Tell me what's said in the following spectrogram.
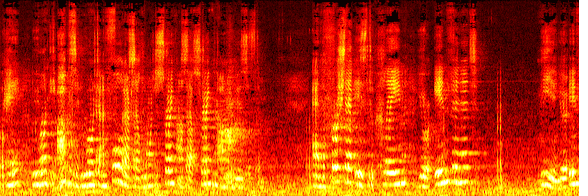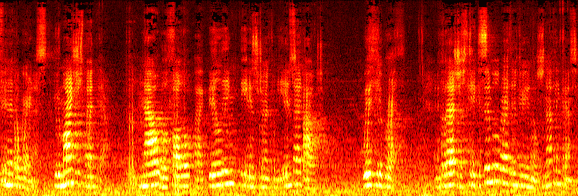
Okay? we want the opposite. We want to unfold ourselves. We want to strengthen ourselves, strengthen our immune system. And the first step is to claim your infinite being, your infinite awareness. Your mind just went there. Now we'll follow by building the instrument from the inside out with your breath. And for that, just take a simple breath in through your nose, nothing fancy.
